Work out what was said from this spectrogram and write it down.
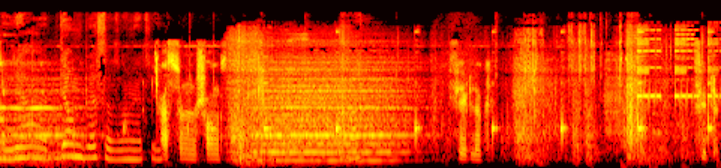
Ja, der und besser sein jetzt. Hast du eine Chance da? Viel Glück. Viel Glück,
